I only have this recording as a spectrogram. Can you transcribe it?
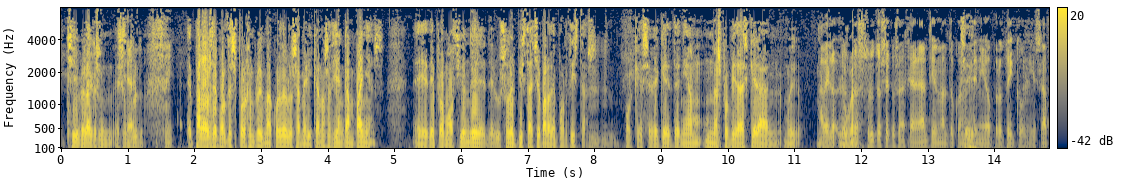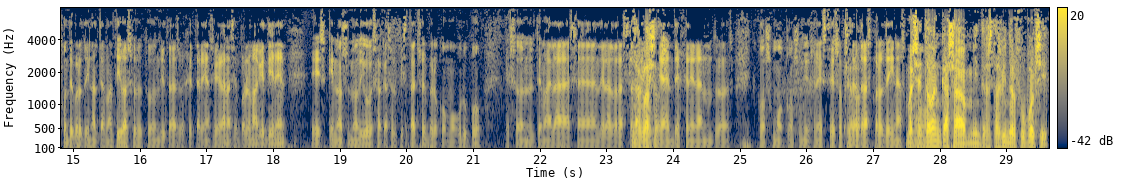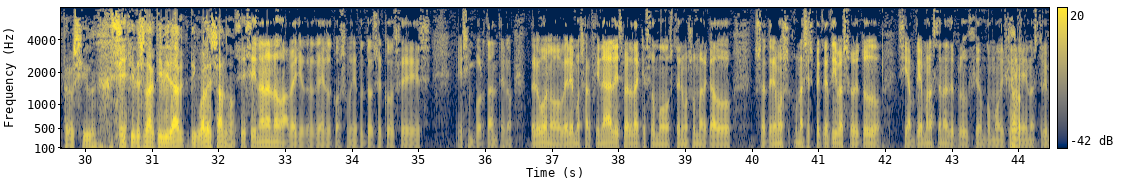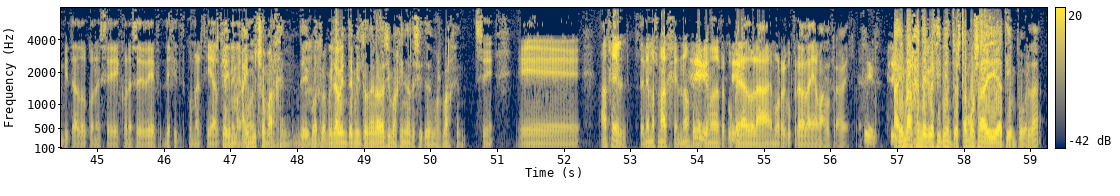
Sí, es verdad que es un, es un fruto. Eh, para los deportes, por ejemplo, y me acuerdo los americanos hacían campañas eh, de promoción del uso del pistacho para deportistas, porque se ve que tenían unas propiedades que eran muy, a ver, los frutos secos en general tienen un alto contenido proteico y es una fuente de proteína alternativa, sobre todo en dietas vegetarianas y veganas. El problema que tienen es que no, no digo que sea el caso del pistacho, pero como grupo, eso en el tema de las, eh, de las grasas, las generan otros consumo consumidos en exceso frente otras proteínas. Como... sentado en casa mientras estás viendo el fútbol, sí, pero si, si tienes una actividad, igual es sano. Sí, sí, no, no, no. A ver, yo creo que el consumir frutos secos es, es importante, ¿no? Pero bueno, veremos. Al final es verdad que somos, tenemos un mercado, o sea, tenemos unas expectativas sobre todo si ampliamos las zonas de producción, como dice nuestro invitado, con ese con ese déficit comercial que, hay, mucho margen. De 4.000 a 20.000 toneladas, imagínate si tenemos margen. Sí. Eh, Ángel, tenemos margen, ¿no? ya que hemos recuperado, la, hemos recuperado la llamada otra vez. Hay margen de crecimiento, estamos ahí a tiempo, ¿verdad?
